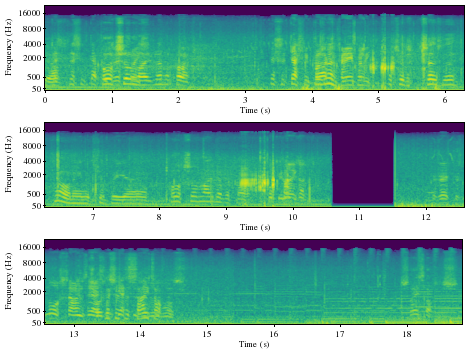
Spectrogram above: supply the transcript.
Yeah. This, this is definitely Port for this place. Sunlight River Park. This is definitely Isn't parking it? for here, Billy. That's what it says there. No, I mean, it should be uh, Port Sunlight River Park. Could be nice. There's, there's more signs there. So this is the site office. Site office.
